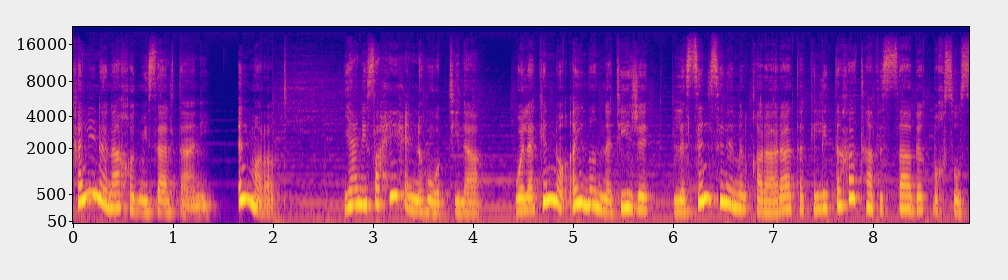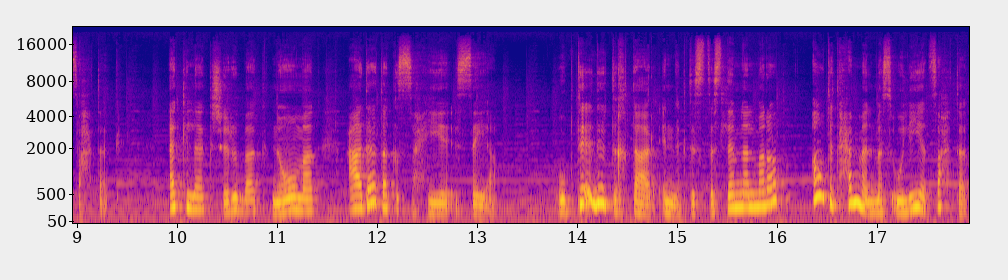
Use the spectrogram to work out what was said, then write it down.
خلينا ناخد مثال تاني المرض. يعني صحيح إنه هو ابتلاء ولكنه أيضاً نتيجة لسلسلة من قراراتك اللي اتخذتها في السابق بخصوص صحتك. أكلك، شربك، نومك، عاداتك الصحية السيئة وبتقدر تختار إنك تستسلم للمرض أو تتحمل مسؤولية صحتك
